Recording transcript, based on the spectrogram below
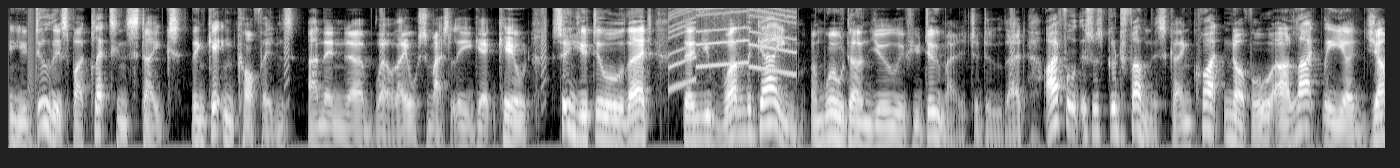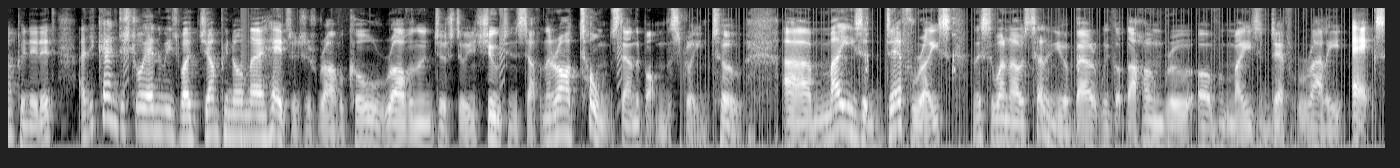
and you do this by collecting stakes, then getting coffins, and then, uh, well, they automatically get killed. As soon as you do all that, then you've won the game, and well done you if you do manage to do that. I thought this was good fun, this game, quite novel. I like the uh, jumping in it, and you can destroy enemies by jumping on their heads, which is rather cool, rather than just doing shooting stuff. And there are taunts down the bottom of the screen too. Uh, Maze Death Race, this is the one I was telling you about. We've got the homebrew of Maze and Death Rally X.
